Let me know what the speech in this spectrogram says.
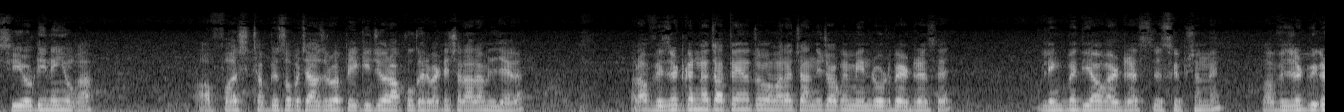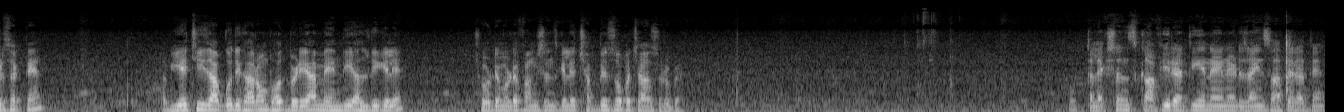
सीओडी नहीं होगा। आप फ़र्स्ट छब्बीस सौ पचास रुपये पे कीजिए और आपको घर बैठे शरारा मिल जाएगा। और आप विज़िट करना चाहते हैं तो हमारा चांदनी चौक में मेन रोड पे एड्रेस है। लिंक में दिया होगा एड्रेस डिस्क्रिप्शन में। तो आप विज़िट भी कर सकते हैं। अब ये चीज़ आपको दिखा रहा हूँ बहुत बढ़िया मेहंदी, हल्दी के लिए। छोटे मोटे फ़ंक्शंस के लिए छब्बीस सौ पचास रुपये तो कलेक्शंस काफ़ी रहती हैं नए नए डिज़ाइन आते रहते हैं।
